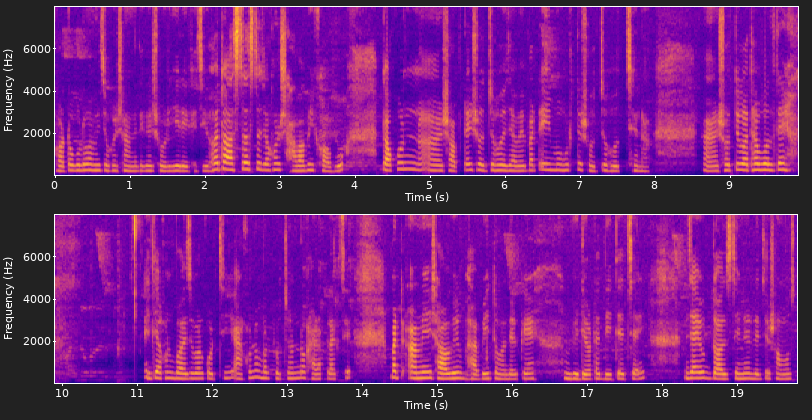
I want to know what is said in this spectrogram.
ফটোগুলো আমি চোখের সামনে থেকে সরিয়ে রেখেছি। হয়তো আস্তে আস্তে যখন স্বাভাবিক হব, তখন সবটাই সহ্য হয়ে যাবে বাট এই মুহূর্তে সহ্য হচ্ছে না। সত্যি কথা বলতে, এই যে এখন ভয়েস ওভার করছি এখনও আমার প্রচণ্ড খারাপ লাগছে। বাট আমি স্বাভাবিকভাবেই তোমাদেরকে ভিডিওটা দিতে চাই। যাই হোক, দশ দিনের যে সমস্ত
